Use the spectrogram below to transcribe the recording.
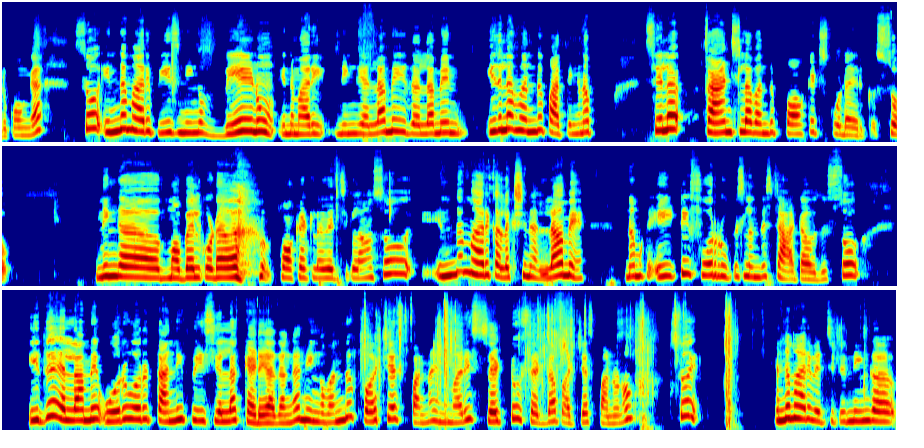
இருக்குங்க. ஸோ இந்த மாதிரி பீஸ் நீங்கள் வேணும். இந்த மாதிரி நீங்கள் எல்லாமே இது எல்லாமே இதில் வந்து பார்த்தீங்கன்னா சில ஃபேன்ஸில் வந்து பாக்கெட்ஸ் கூட இருக்குது ஸோ நீங்கள் மொபைல் கூட பாக்கெட்டில் வச்சுக்கலாம். ஸோ இந்த மாதிரி கலெக்ஷன் எல்லாமே நமக்கு எயிட்டி ஃபோர் ருபீஸ்லேருந்து ஸ்டார்ட் ஆகுது. ஸோ இது எல்லாமே ஒரு ஒரு தனி பீஸ் எல்லாம் கிடையாதுங்க. நீங்கள் வந்து பர்ச்சேஸ் பண்ண இந்த மாதிரி செட் டு செட்டாக பர்ச்சேஸ் பண்ணணும். ஸோ இந்த மாதிரி வச்சுட்டு நீங்கள்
